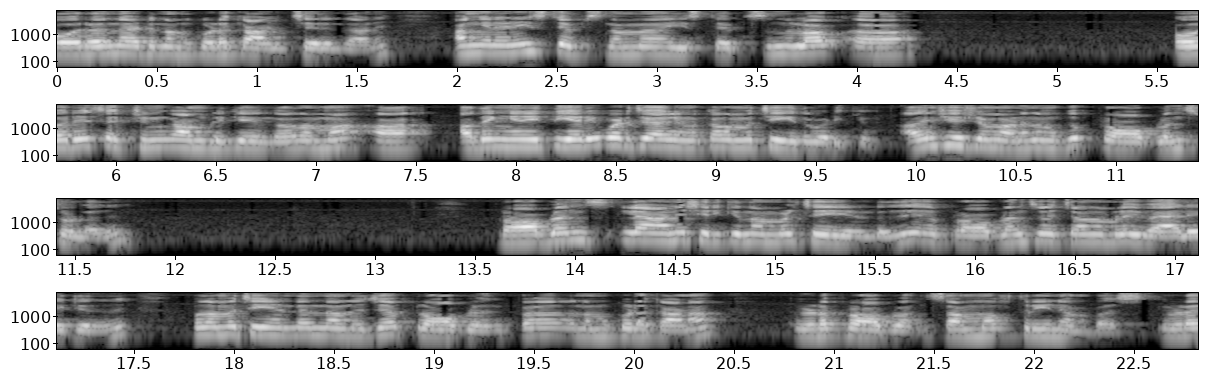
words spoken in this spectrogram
ഓരോന്നായിട്ട് നമുക്കിവിടെ കാണിച്ചു തരുന്നതാണ്. അങ്ങനെയാണ് ഈ സ്റ്റെപ്സ് നമ്മൾ ഈ സ്റ്റെപ്സ് എന്നുള്ള ഓരോ സെക്ഷൻ കംപ്ലീറ്റ് ചെയ്യുമ്പോൾ നമ്മൾ അതെങ്ങനെ തിയറി പഠിച്ച കാര്യങ്ങളൊക്കെ നമ്മൾ ചെയ്ത് പഠിക്കും. അതിനുശേഷമാണ് നമുക്ക് പ്രോബ്ലംസ് ഉള്ളത്. പ്രോബ്ലംസിലാണ് ശരിക്കും നമ്മൾ ചെയ്യേണ്ടത്. പ്രോബ്ലംസ് വെച്ചാണ് നമ്മൾ ഇവാലുവേറ്റ് ചെയ്യുന്നത്. അപ്പോൾ നമ്മൾ ചെയ്യേണ്ടത് എന്താണെന്ന് വെച്ചാൽ പ്രോബ്ലം ഇപ്പോൾ നമുക്കിവിടെ കാണാം. ഇവിടെ problem sum of three numbers ഇവിടെ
